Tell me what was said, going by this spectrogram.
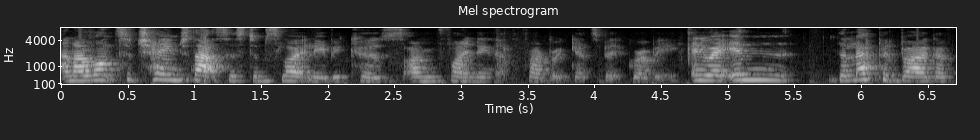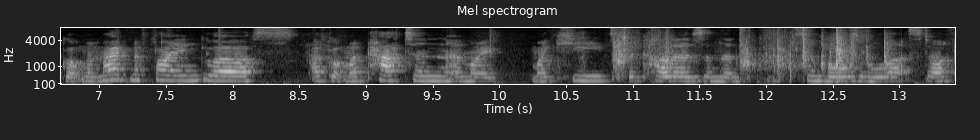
and I want to change that system slightly because I'm finding that the fabric gets a bit grubby. Anyway in the leopard bag I've got my magnifying glass, I've got my pattern and my, my key to the colours and the symbols and all that stuff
